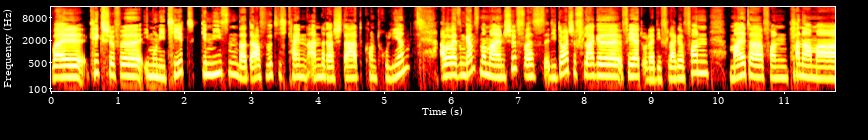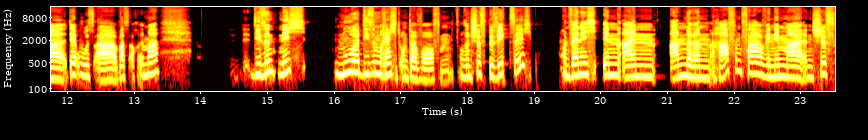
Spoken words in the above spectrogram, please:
weil Kriegsschiffe Immunität genießen. Da darf wirklich kein anderer Staat kontrollieren. Aber bei so einem ganz normalen Schiff, was die deutsche Flagge fährt oder die Flagge von Malta, von Panama, der USA, was auch immer, die sind nicht nur diesem Recht unterworfen. Also ein Schiff bewegt sich und wenn ich in einen anderen Hafen fahre. Wir nehmen mal ein Schiff,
